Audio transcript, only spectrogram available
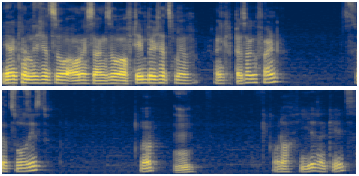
Ja, könnte ich jetzt so auch nicht sagen. So, auf dem Bild hat es mir eigentlich besser gefallen. Dass du jetzt so siehst. Ne? Mhm. Oder auch hier, da geht's.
